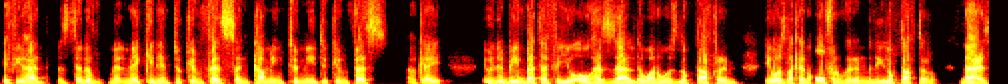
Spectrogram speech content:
if you had, instead of making him to confess and coming to me to confess, okay, it would have been better for you, O Hazal, the one who was looked after him. He was like an orphan with him and he looked after Ma'iz.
